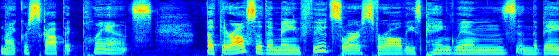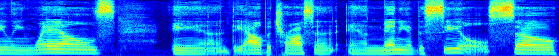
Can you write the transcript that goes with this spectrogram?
microscopic plants. But they're also the main food source for all these penguins and the baleen whales and the albatross and, and many of the seals. So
